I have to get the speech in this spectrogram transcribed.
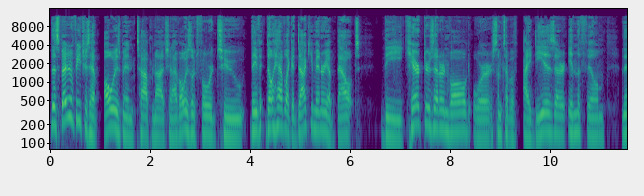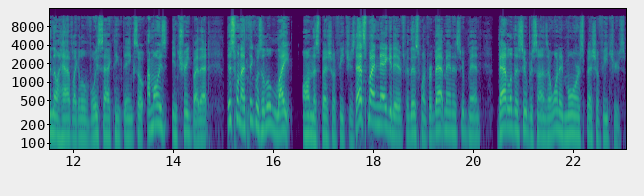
the special features have always been top notch, and I've always looked forward to. They've they'll have like a documentary about the characters that are involved or some type of ideas that are in the film, and then they'll have like a little voice acting thing. So I'm always intrigued by that. This one I think was a little light on the special features. That's my negative for this one for Batman and Superman Battle of the Super Sons. I wanted more special features.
